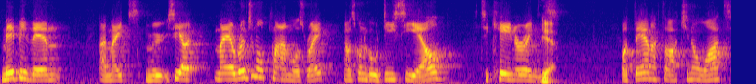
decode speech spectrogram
maybe then I might move. See, I, my original plan was right. I was going to go DCL to Kane or Ings. Yeah. But then I thought, you know what?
